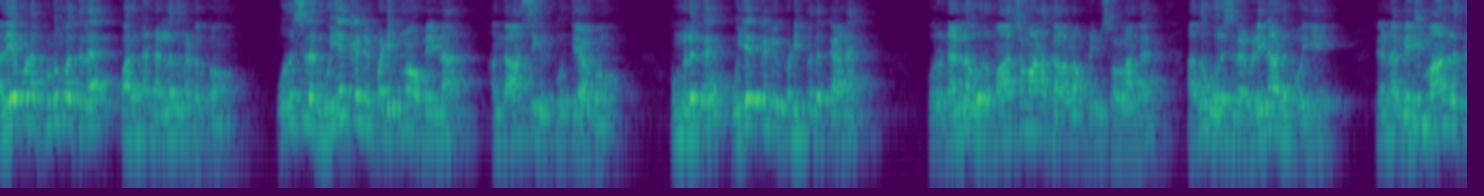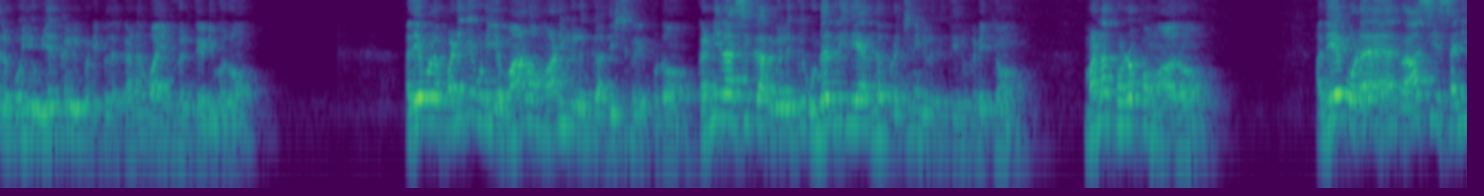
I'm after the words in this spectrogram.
அதே போல் குடும்பத்தில் பாருங்கள் நல்லது நடக்கும். ஒரு சிலர் உயர்கல்வி படிக்கணும் அப்படின்னா அந்த ஆசைகள் பூர்த்தியாகும். உங்களுக்கு உயர்கல்வி படிப்பதற்கான ஒரு நல்ல ஒரு மாற்றமான காலம் அப்படின்னு சொல்லாங்க. அதுவும் ஒரு சிலர் வெளிநாடு போய் இல்லைன்னா வெளி மாநிலத்தில் போய் உயர்கல்வி படிப்பதற்கான வாய்ப்புகள் தேடி வரும். அதே போல் படிக்கக்கூடிய மாணவ மாணவிகளுக்கு அதிர்ஷ்டம் ஏற்படும். கன்னிராசிக்காரர்களுக்கு உடல் ரீதியாக இருந்த பிரச்சனைகளுக்கு தீர்வு கிடைக்கும். மனக்குழப்பம் மாறும். அதே போல் ராசியை சனி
